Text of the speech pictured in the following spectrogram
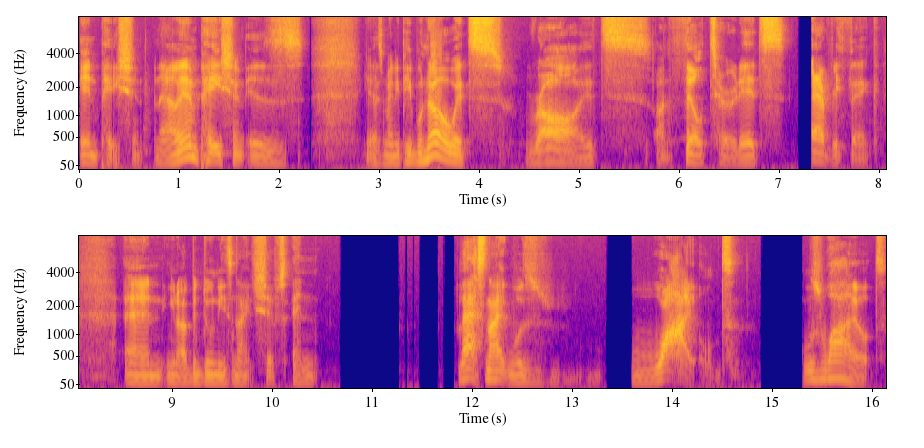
inpatient. Now, inpatient is, as many people know, it's raw, it's unfiltered, it's everything and you know I've been doing these night shifts, and last night was wild. It was wild.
